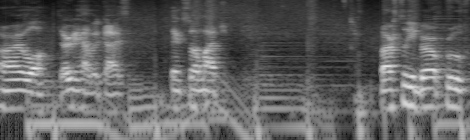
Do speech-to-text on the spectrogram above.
All right, well, there you have it, guys. Thanks so much. Larceny Barrel Proof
